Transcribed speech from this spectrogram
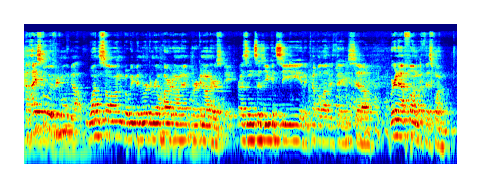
the high schoolers, we've only got one song, but we've been working real hard on it, working on our stage presence, as you can see, and a couple other things. So, we're gonna have fun with this one.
